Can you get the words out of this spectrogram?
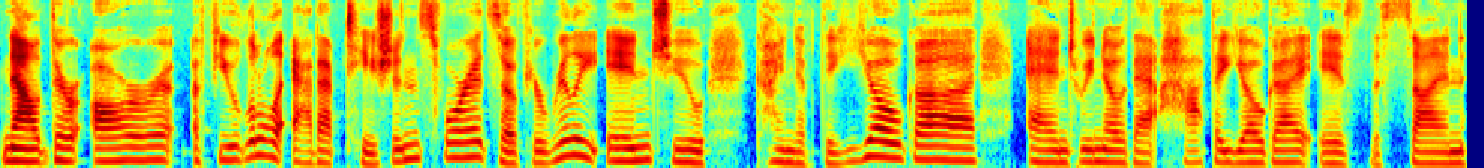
Now, there are a few little adaptations for it. So, if you're really into kind of the yoga, and we know that Hatha yoga is the sun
